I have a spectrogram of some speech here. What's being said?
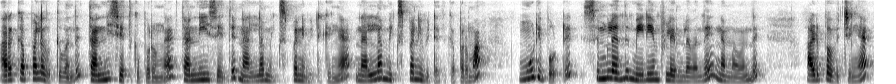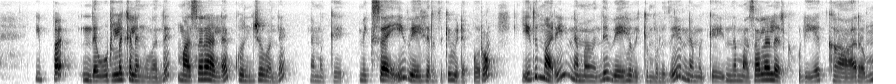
அரைக்கப்பளவுக்கு வந்து தண்ணி சேர்த்துக்க போகிறோங்க தண்ணியை சேர்த்து நல்லா மிக்ஸ் பண்ணி விட்டுக்குங்க. நல்லா மிக்ஸ் பண்ணி விட்டதுக்கப்புறமா மூடி போட்டு சிம்லேருந்து மீடியம் ஃப்ளேமில் வந்து நம்ம வந்து அடுப்பை வச்சுங்க. இப்போ இந்த உருளைக்கிழங்கு வந்து மசாலாவில் கொஞ்சம் வந்து நமக்கு மிக்ஸ் ஆகி வேகிறதுக்கு விட போகிறோம் இது மாதிரி நம்ம வந்து வேக வைக்கும் பொழுது நமக்கு இந்த மசாலாவில் இருக்கக்கூடிய காரம்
